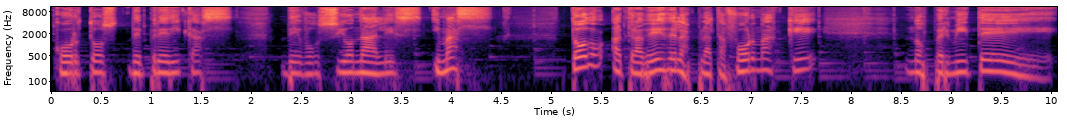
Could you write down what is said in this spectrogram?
cortos de prédicas, devocionales y más. Todo a través de las plataformas que nos permite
